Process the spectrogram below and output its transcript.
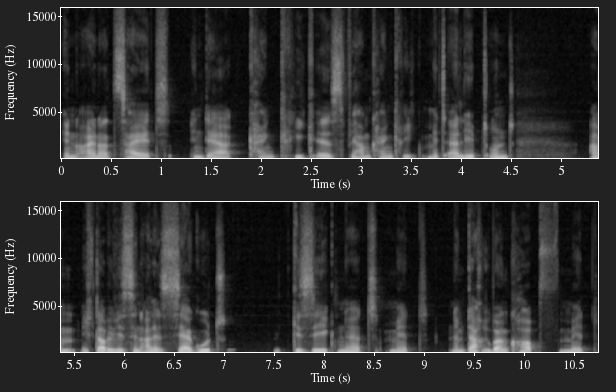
in einer Zeit, in der kein Krieg ist. Wir haben keinen Krieg miterlebt und ähm, ich glaube, wir sind alle sehr gut gesegnet mit einem Dach über dem Kopf, mit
